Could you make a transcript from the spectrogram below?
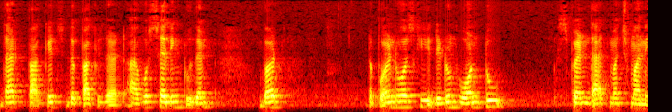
that package the package that I was selling to them but the point was कि they don't want to spend that much money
